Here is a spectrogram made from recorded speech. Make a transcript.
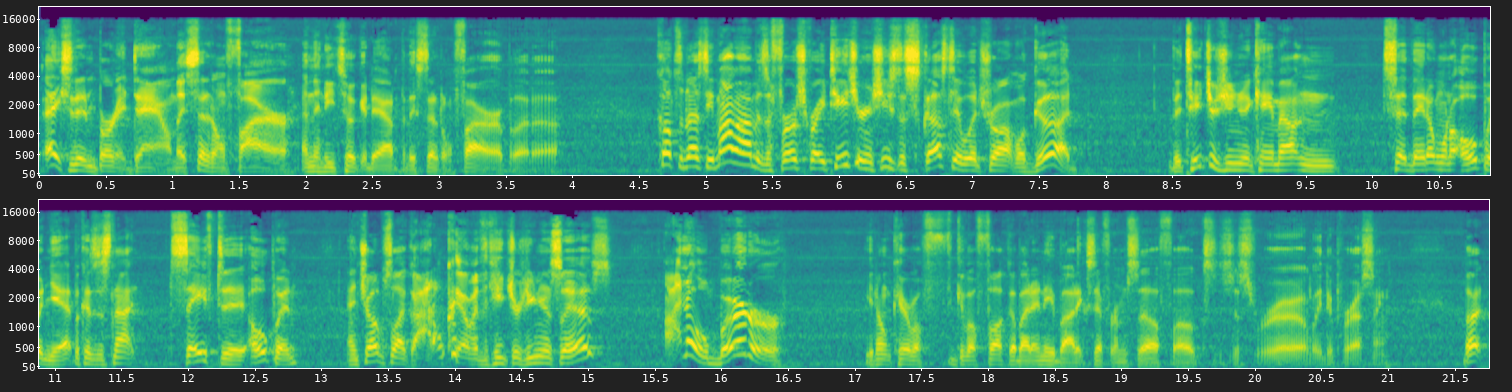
They actually didn't burn it down. They set it on fire, and then he took it down, but they set it on fire. But uh, Cult of Dusty, my mom is a first grade teacher, and she's disgusted with Trump. Well, good. The teachers union came out and said they don't want to open yet because it's not safe to open. And Trump's like, I don't care what the teachers union says. I know better. You don't care give a fuck about anybody except for himself, folks. It's just really depressing. But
